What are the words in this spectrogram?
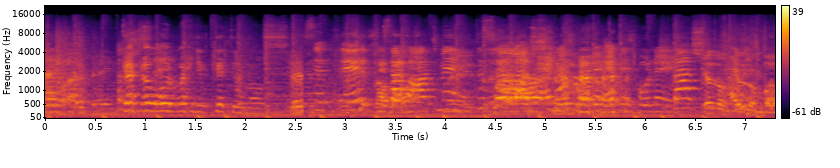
42 كاكاو الوحده بثلاثة ونص ستة سبعة ثمانية تسعة عشرة 11 يلا يلا طب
